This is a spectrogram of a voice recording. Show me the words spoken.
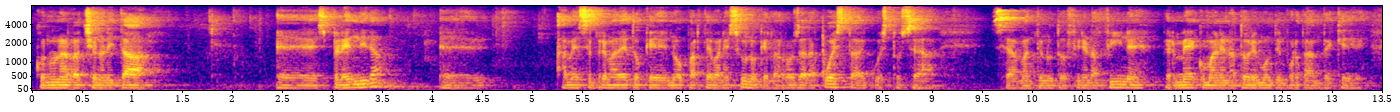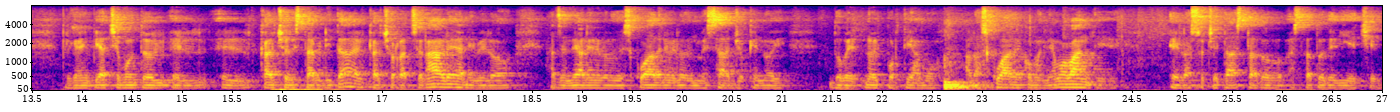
con una razionalità eh, splendida. Eh, a me sempre mi ha detto che non partiva nessuno, che la rosa era questa e questo si è, si è mantenuto fino alla fine. Per me come allenatore è molto importante che, perché mi piace molto il, il, il calcio di stabilità, il calcio razionale a livello aziendale, a livello delle squadre, a livello del messaggio che noi, dove noi portiamo alla squadra e come andiamo avanti e la società ha stato, stato dei 10 in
